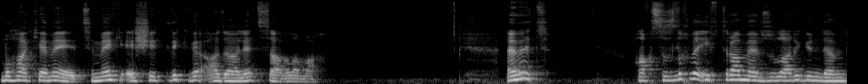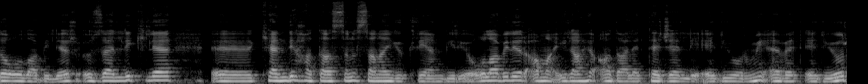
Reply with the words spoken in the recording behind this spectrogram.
muhakeme etmek, eşitlik ve adalet sağlamak. Evet, haksızlık ve iftira mevzuları gündemde olabilir. Özellikle e, kendi hatasını sana yükleyen biri olabilir ama ilahi adalet tecelli ediyor mu? Evet ediyor.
